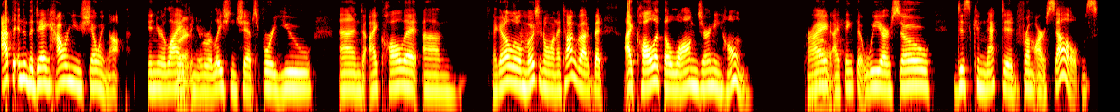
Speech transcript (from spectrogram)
at the end of the day, how are you showing up in your life, right. in your relationships for you? And I call it, um, I get a little emotional when I talk about it, but I call it the long journey home. Right. Wow. I think that we are so disconnected from ourselves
